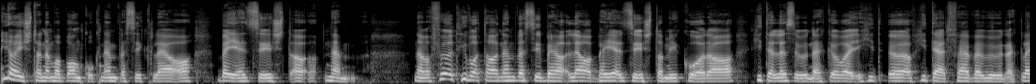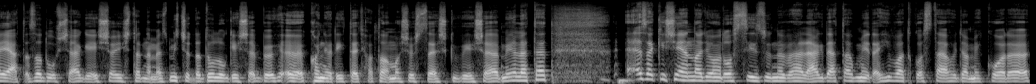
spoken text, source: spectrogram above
ja Istenem, a bankok nem veszik le a bejegyzést, a, nem, nem a földhivatal nem veszi be, le a bejegyzést, amikor a hitelezőnek, vagy hit, hitelt felvevőnek lejárt az adóssága, és a nem ez micsoda dolog, és ebből kanyarít egy hatalmas összeesküvés elméletet. Ezek is ilyen nagyon rossz ízű növellák, de hát amire hivatkoztál, hogy amikor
